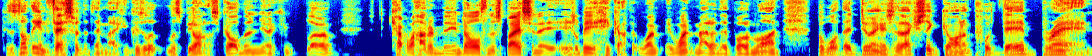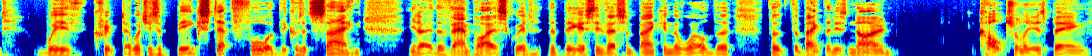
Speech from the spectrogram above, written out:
because it's not the investment that they're making because let, us be honest, Goldman, you know, can blow a couple of hundred million dollars into space and it, it'll be a hiccup. It won't it won't matter their bottom line. But what they're doing is they've actually gone and put their brand with crypto, which is a big step forward because it's saying, you know, the vampire squid, the biggest investment bank in the world, the the, the bank that is known culturally as being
